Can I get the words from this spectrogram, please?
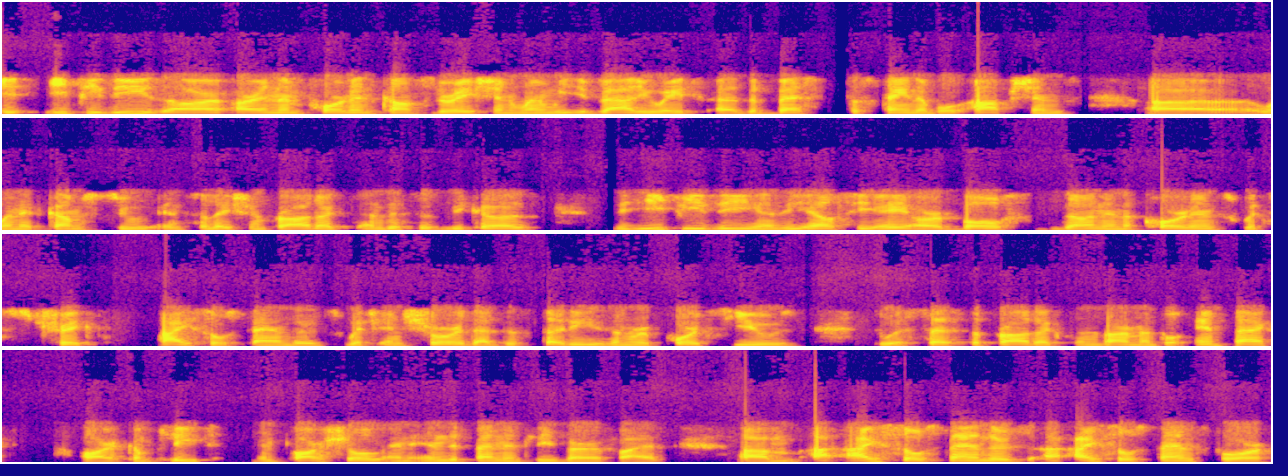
EPDs are, are, an important consideration when we evaluate uh, the best sustainable options uh, when it comes to insulation products. And this is because the EPD and the LCA are both done in accordance with strict ISO standards, which ensure that the studies and reports used to assess the product's environmental impact are complete, impartial, and independently verified. Um, ISO standards, ISO stands for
